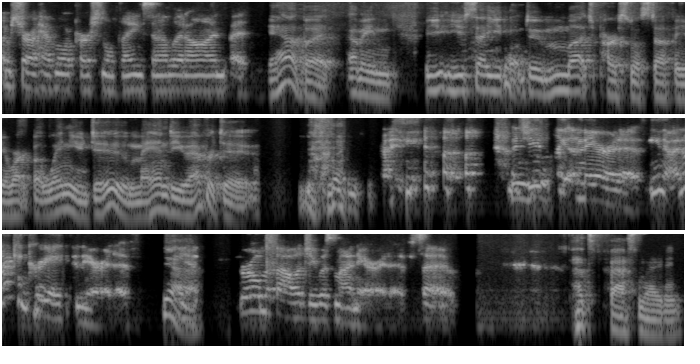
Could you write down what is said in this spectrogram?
I'm sure I have more personal things than I let on, but yeah, but I mean, you, you say you don't do much personal stuff in your work, but when you do, man, do you ever do? right. it's usually a narrative, you know, and I can create the narrative. Yeah. You know, girl mythology was my narrative. So that's fascinating.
